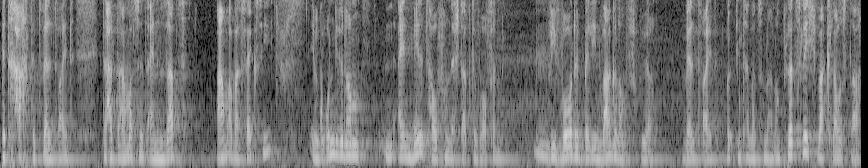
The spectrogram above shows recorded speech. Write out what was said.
betrachtet weltweit. Der hat damals mit einem Satz, arm aber sexy, im Grunde genommen einen Mehltau von der Stadt geworfen. Wie wurde Berlin wahrgenommen früher? weltweit, international. Und plötzlich war Klaus da.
